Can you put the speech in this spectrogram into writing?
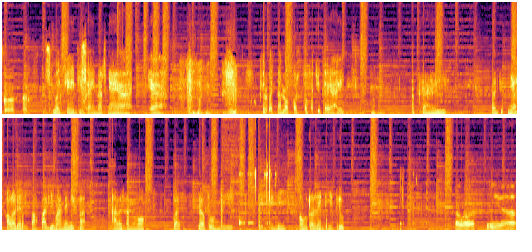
seharusnya sebagai desainernya ya. Ya. Oke, buat nambah portofolio juga ya, Hi. Hmm. Oke. Selanjutnya kalau dari Fafa gimana nih, Kak? Alasanmu buat gabung di tim ini ngobrolin hidup? Kalau iya,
